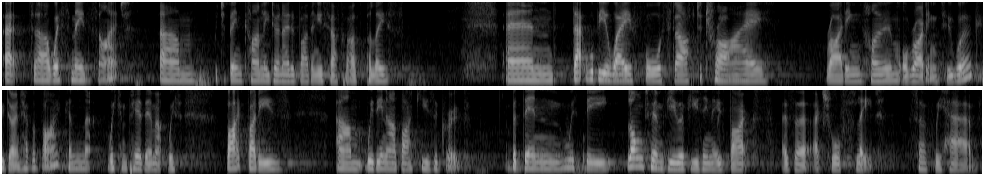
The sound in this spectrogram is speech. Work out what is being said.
at uh, Westmead site, um, which have been kindly donated by the New South Wales Police. And that will be a way for staff to try riding home or riding to work who don't have a bike, and that we pair them up with bike buddies um, within our bike user group but then with the long term view of using these bikes as an actual fleet. So if we have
